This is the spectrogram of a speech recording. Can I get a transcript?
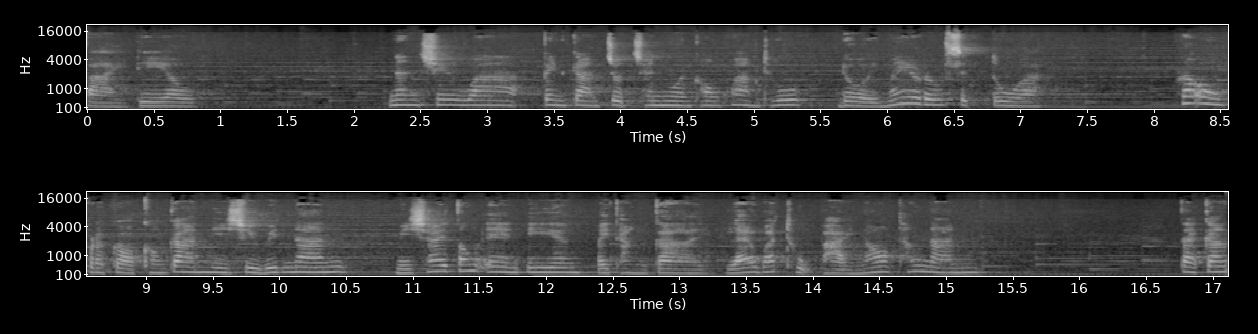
ฝ่ายเดียว นั่นชื่อว่าเป็นการจุดชนวนของความทุกข์โดยไม่รู้สึกตัว พระองค์ประกอบของการมีชีวิตนั้นมิใช่ต้องเอ็นเอียงไปทางกายและวัตถุภายนอกเท่านั้น แต่การ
